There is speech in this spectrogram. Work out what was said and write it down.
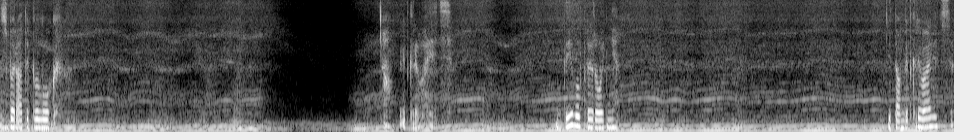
Збирати пилок. Відкривається. Диво природнє. І там відкривається.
